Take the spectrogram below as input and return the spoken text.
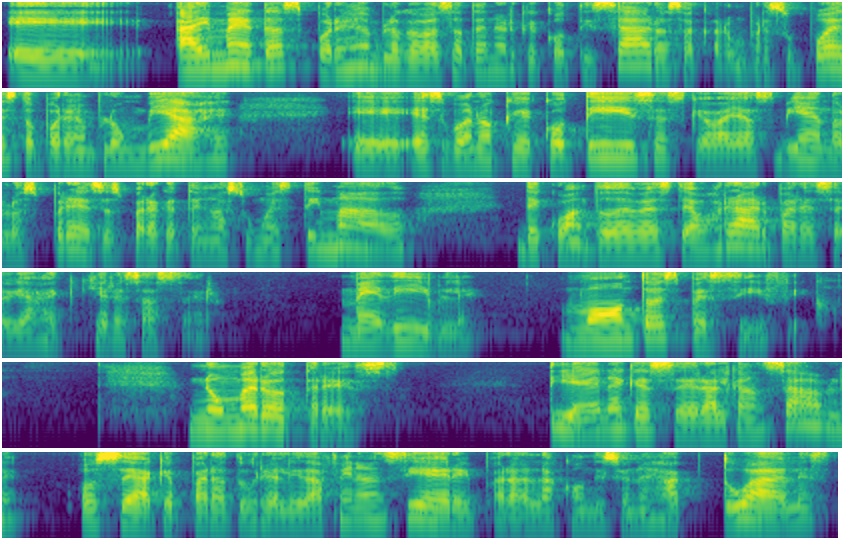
Eh, hay metas, por ejemplo, que vas a tener que cotizar o sacar un presupuesto, por ejemplo, un viaje. eh, es bueno que cotices, que vayas viendo los precios para que tengas un estimado de cuánto debes de ahorrar para ese viaje que quieres hacer. Medible, monto específico. Número 3. Tiene que ser alcanzable. O sea que para tu realidad financiera y para las condiciones actuales,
